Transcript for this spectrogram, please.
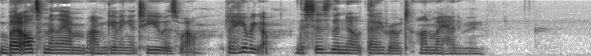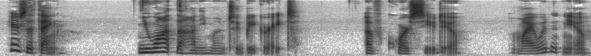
but ultimately, I'm, I'm giving it to you as well. So here we go. This is the note that I wrote on my honeymoon. Here's the thing you want the honeymoon to be great. Of course you do. Why wouldn't you?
